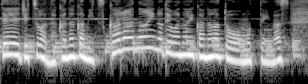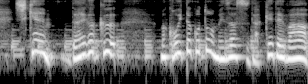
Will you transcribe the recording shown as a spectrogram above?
て実はなかなか見つからないのではないかなと思っています。試験大学、まあ、こういったことを目指すだけでは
